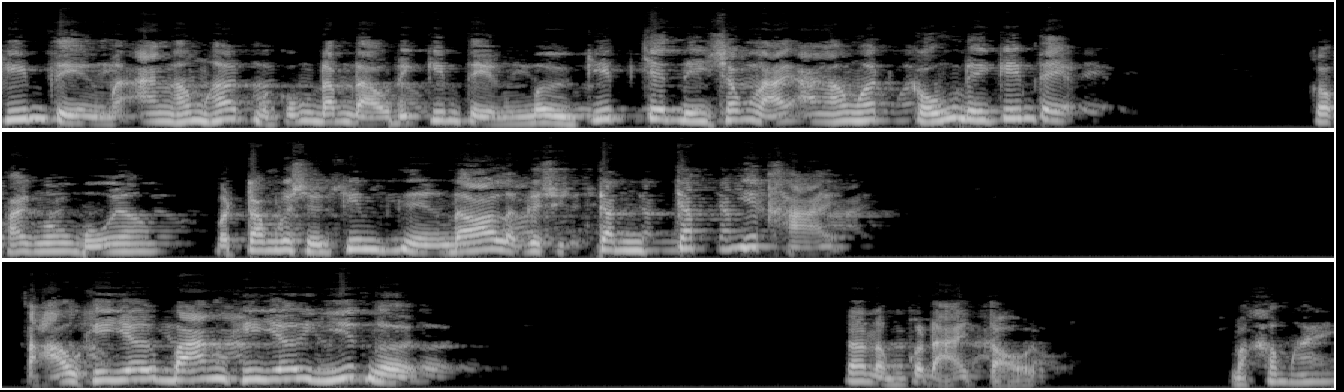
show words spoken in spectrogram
kiếm tiền mà ăn không hết mà cũng đâm đầu đi kiếm tiền, mười kiếp chết đi sống lại, ăn không hết cũng đi kiếm tiền. Có phải ngu muội không? Mà trong cái sự kiếm tiền đó là cái sự tranh chấp giết hại. Tạo khí giới, bán khí giới, giết người. Đó là một cái đại tội mà không hay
